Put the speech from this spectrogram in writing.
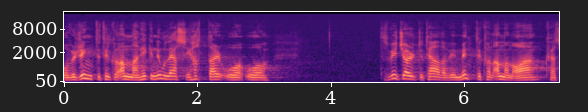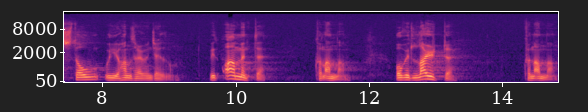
Og vi ringte til hver annan. Hikke nå lese i hattar og, og Så vi gjør det til at vi mynte hver annan av hva stå i Johannes evangelium. Vi anmynte kvann annan. Og vi lærte kvann annan.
